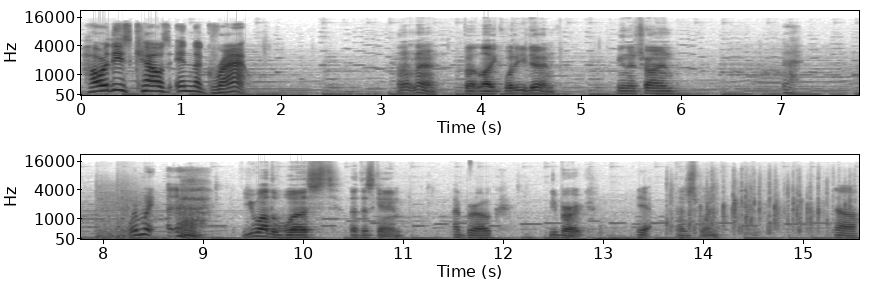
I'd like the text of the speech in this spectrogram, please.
How are these cows in the ground? I don't know, but like, what are you doing? You gonna try and? What am I? Ugh. You are the worst at this game. I broke. You broke. Yeah. I just win. No.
